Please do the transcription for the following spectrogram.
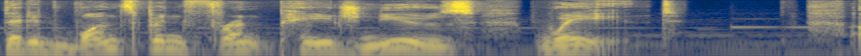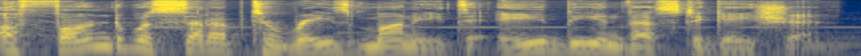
that had once been front page news waned. A fund was set up to raise money to aid the investigation.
